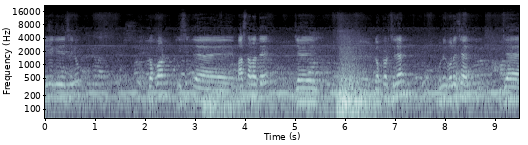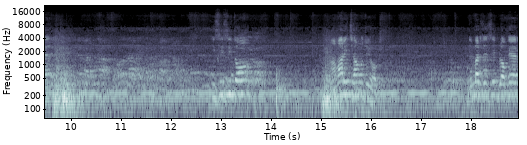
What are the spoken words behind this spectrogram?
নিয়ে গিয়েছিল। তখন ইসি পাঁচতলাতে যে ডক্টর ছিলেন, উনি বলেছেন যে ইসিসি তো আমার ইচ্ছা অনুযায়ী হবে। ইমার্জেন্সি ব্লকের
